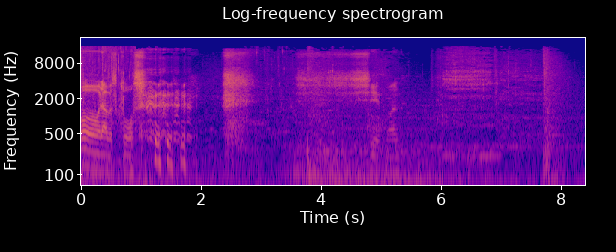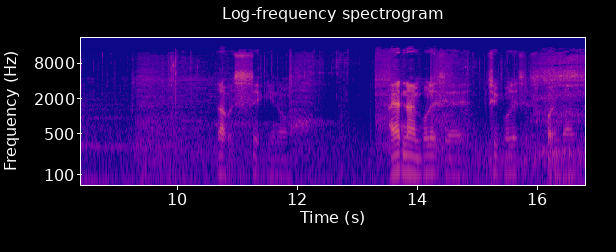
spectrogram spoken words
Oh, that was close. Shit, man. That was sick, you know. I had nine bullets, yeah. Two bullets, it's putting down.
